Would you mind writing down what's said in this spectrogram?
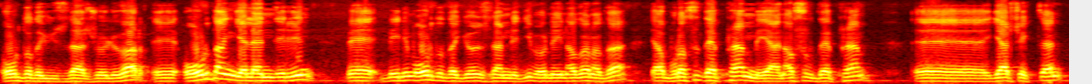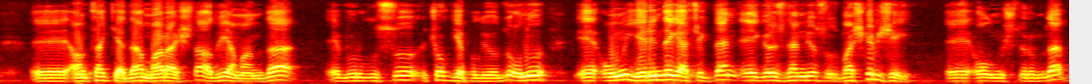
Orada da yüzlerce ölü var. E, oradan gelenlerin ve benim orada da gözlemlediğim örneğin Adana'da ya burası deprem mi yani asıl deprem e, gerçekten e, Antakya'da, Maraş'ta, Adıyaman'da e, vurgusu çok yapılıyordu. Onu e, onu yerinde gerçekten e, gözlemliyorsunuz. Başka bir şey e, olmuş durumda.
